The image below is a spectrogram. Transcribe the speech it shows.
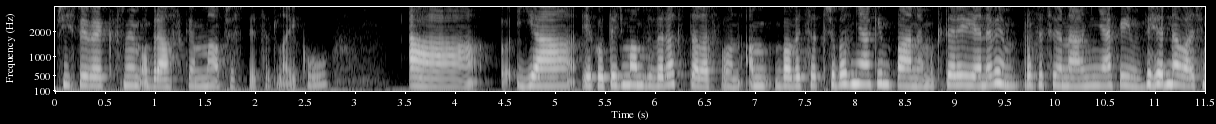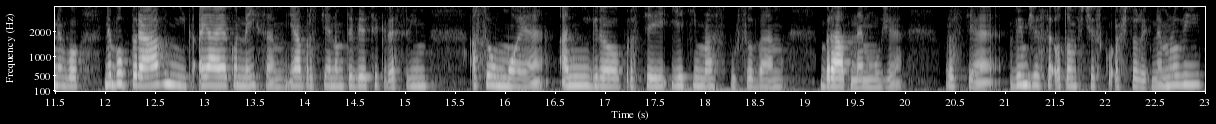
příspěvek s mým obrázkem má přes 500 lajků a já jako teď mám zvedat telefon a bavit se třeba s nějakým pánem, který je, nevím, profesionální nějaký vyjednavač nebo, nebo právník a já jako nejsem. Já prostě jenom ty věci kreslím a jsou moje a nikdo prostě je tímhle způsobem brát nemůže. Prostě vím, že se o tom v Česku až tolik nemluví,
